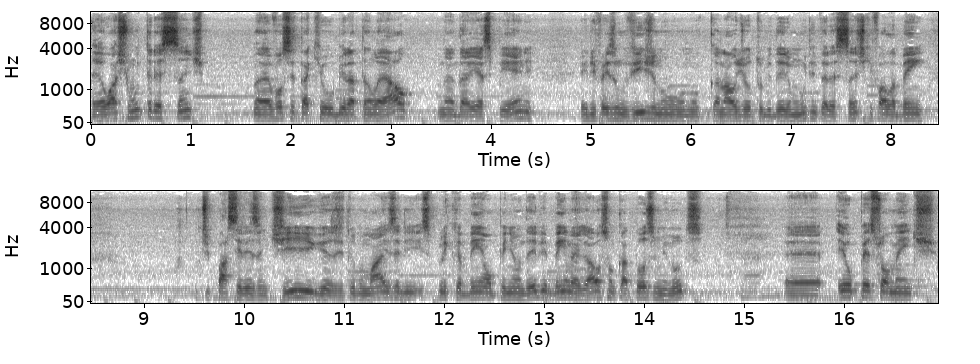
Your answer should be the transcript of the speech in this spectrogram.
É, eu acho muito interessante, é, vou citar aqui o Biratan Leal, né, da ESPN. Ele fez um vídeo no, no canal de YouTube dele muito interessante que fala bem de parcerias antigas e tudo mais. Ele explica bem a opinião dele, bem legal, são 14 minutos. É, eu pessoalmente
